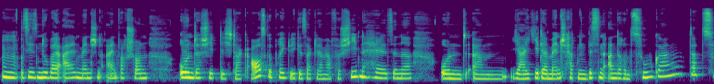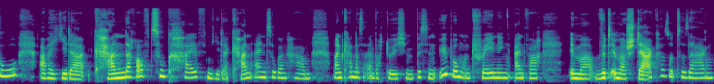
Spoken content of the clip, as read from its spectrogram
Mm, sie sind nur bei allen Menschen einfach schon unterschiedlich stark ausgeprägt. Wie gesagt, wir haben ja verschiedene Hellsinne und ähm, ja, jeder Mensch hat ein bisschen anderen Zugang dazu, aber jeder kann darauf zugreifen, jeder kann einen Zugang haben. Man kann das einfach durch ein bisschen Übung und Training einfach immer, wird immer stärker sozusagen.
